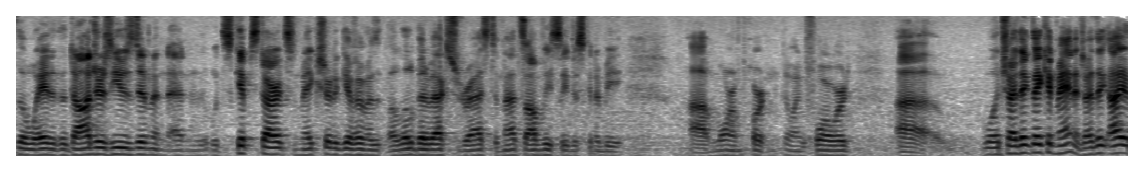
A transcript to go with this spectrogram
the way that the Dodgers used him, and, and would skip starts and make sure to give him a, a little bit of extra rest, and that's obviously just going to be uh, more important going forward, uh, which I think they can manage. I think I,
